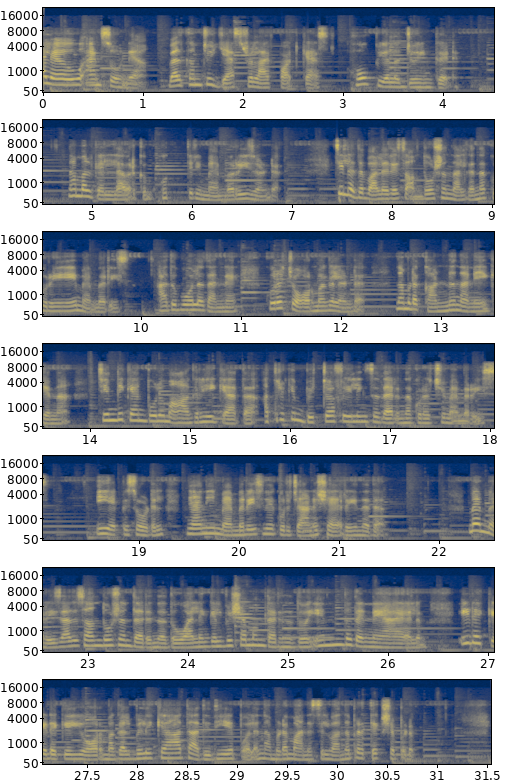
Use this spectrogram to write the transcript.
Hello I am Sonia welcome to yes life podcast hope you are doing good നമ്മൾക്ക് എല്ലാവർക്കും ഒത്തിരി memories ഉണ്ട്. ചിലത് വളരെ സന്തോഷം നൽകുന്ന കുറേ മെമ്മറീസ് അതുപോലെ തന്നെ കുറച്ച് ഓർമ്മകളുണ്ട്. നമ്മുടെ കണ്ണ് നനയിക്കുന്ന ചിന്തിക്കാൻ പോലും ആഗ്രഹിക്കാത്ത അത്രയ്ക്കും ബിറ്റർ ഫീലിങ്സ് തരുന്ന കുറച്ച് മെമ്മറീസ് ഈ എപ്പിസോഡിൽ ഞാൻ ഈ മെമ്മറീസിനെ കുറിച്ചാണ് ഷെയർ ചെയ്യുന്നത്. മെമ്മറീസ് അത് സന്തോഷം തരുന്നതോ അല്ലെങ്കിൽ വിഷമം തരുന്നതോ എന്ത് തന്നെയായാലും ഇടയ്ക്കിടയ്ക്ക് ഈ ഓർമ്മകൾ വിളിക്കാത്ത അതിഥിയെ പോലെ നമ്മുടെ മനസ്സിൽ വന്ന് പ്രത്യക്ഷപ്പെടും.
